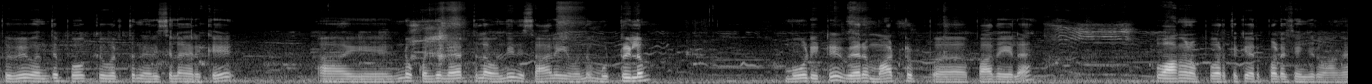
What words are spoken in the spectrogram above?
இப்போவே வந்து போக்குவரத்து நெரிசலாக இருக்குது இன்னும் கொஞ்ச நேரத்தில் வந்து இந்த சாலையை வந்து முற்றிலும் மூடிட்டு வேறு மாற்று பாதையில் வாகனம் போகிறதுக்கு ஏற்பாடு செஞ்சுருவாங்க.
